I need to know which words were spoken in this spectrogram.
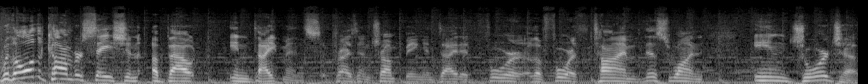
With all the conversation about indictments, President Trump being indicted for the fourth time, this one in Georgia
